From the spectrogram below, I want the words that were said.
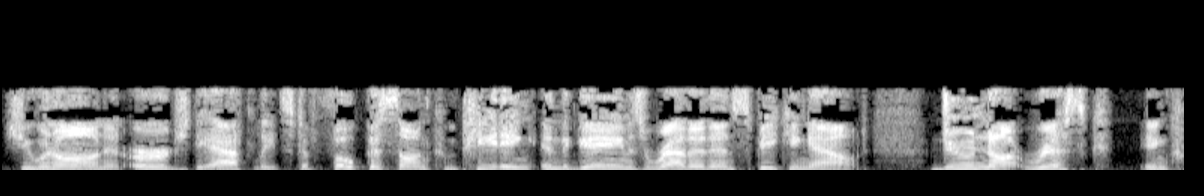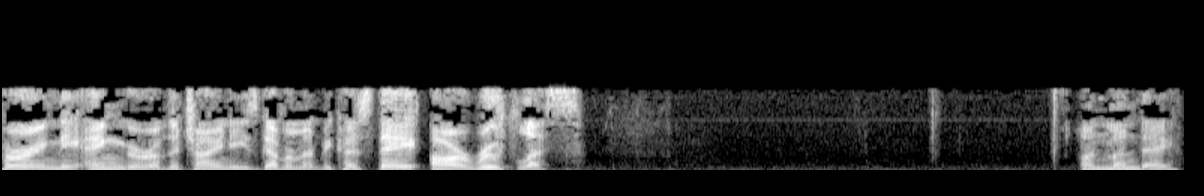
she went on and urged the athletes to focus on competing in the games rather than speaking out. Do not risk incurring the anger of the Chinese government because they are ruthless. On Monday,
